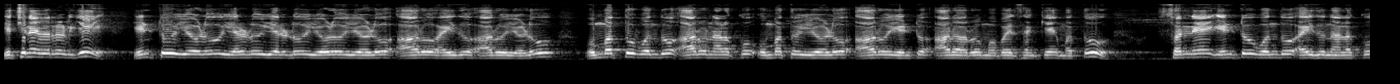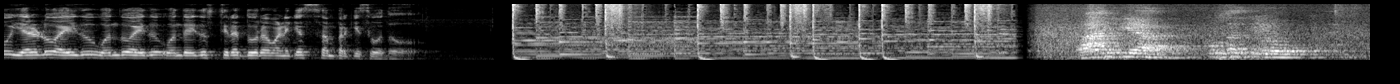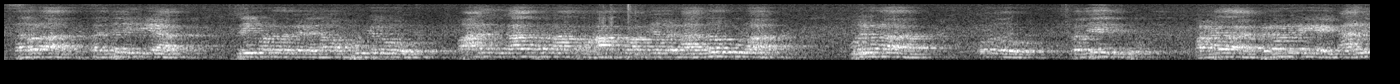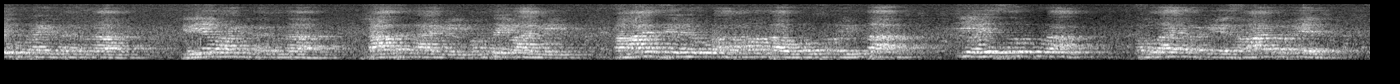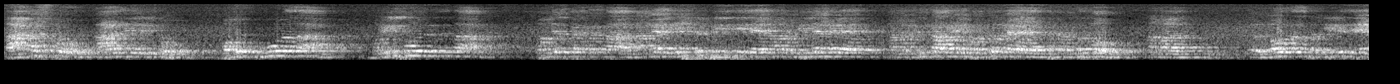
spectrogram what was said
ಹೆಚ್ಚಿನ ವಿವರಗಳಿಗೆ ಎಂಟು ಏಳು ಎರಡು ಎರಡು ಏಳು ಏಳು ಆರು ಐದು ಆರು ಏಳು ಒಂಬತ್ತು ಒಂದು ಆರು ನಾಲ್ಕು ಒಂಬತ್ತು ಏಳು ಆರು ಎಂಟು ಆರು ಆರು ಮೊಬೈಲ್ ಸಂಖ್ಯೆ ಮತ್ತು ಸೊನ್ನೆ ಎಂಟು ಒಂದು ಐದು ನಾಲ್ಕು ಎರಡು ಐದು ಒಂದು ಐದು ಒಂದು ಐದು ಸ್ಥಿರ ದೂರವಾಣಿಗೆ ಸಂಪರ್ಕಿಸುವುದು. ರಾಜಕೀಯ ಸರಳ ಸಜ್ಜನಿಕೆಯ ಶ್ರೀಮಠದ ಮೇಲೆ ನಮ್ಮ ಪೂಜ್ಯರು ಭಾರತ ವಿಕಾಸನಾಥ ಮಹಾಸ್ವಾಮಿಯವರೆಲ್ಲರೂ ಕೂಡ ಗುರುಗಳ ಒಂದು ಜೊತೆಯಲ್ಲಿದ್ದು ಮಠದ ಬೆಳವಣಿಗೆಗೆ ಕಾರ್ಯಕರ್ತರಾಗಿರ್ತಕ್ಕಂಥ ಹಿರಿಯವಾಗಿರ್ತಕ್ಕಂಥ ಶಾಸಕರಾಗಿ, ಮಂತ್ರಿಗಳಾಗಿ, ಸಮಾಜ ಸೇವೆಯೂ ಕೂಡ ತಮ್ಮನ್ನು ತಾವು ಇಂಥ ಈ ವಯಸ್ಸಲ್ಲೂ ಕೂಡ ಸಮುದಾಯದ ಬಗ್ಗೆ, ಸಮಾಜದ ಬಗ್ಗೆ ಸಾಕಷ್ಟು ಕಾಳಜಿಯಲ್ಲಿತ್ತು ಬಹು ನಮಗೆ ಎಷ್ಟು ಪ್ರೀತಿ ಇದೆ ನಮ್ಮ ಜಿಲ್ಲೆ ನಮ್ಮ ಚಿಂತಾಮಣಿ ಭಕ್ತರ ಅಂತಕ್ಕಂಥದ್ದು ನಮ್ಮ ಗೌರವ ನೀಡಿದೆ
